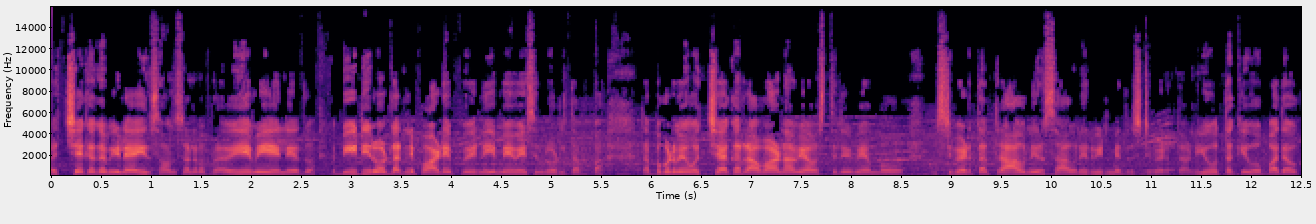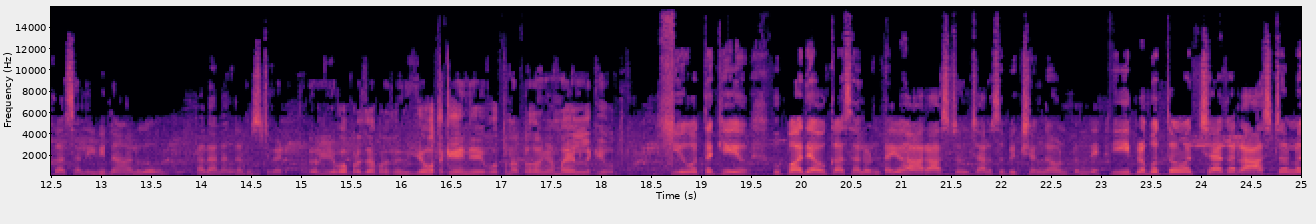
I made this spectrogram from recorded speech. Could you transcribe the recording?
ప్రత్యేకంగా వీళ్ళ ఐదు సంవత్సరాలు ఏమీ వేయలేదు. బీటీ రోడ్లు అన్ని పాడైపోయినాయి మేము వేసిన రోడ్లు తప్ప. తప్పకుండా మేము వచ్చాక రవాణా వ్యవస్థని మేము దృష్టి పెడతాం త్రాగునీరు సాగునీరు వీటి మీద దృష్టి పెడతాం యువతకి ఉపాధి అవకాశాలు ఇవి నాలుగు ప్రధానంగా దృష్టి పెడతాం. యువ ప్రజాప్రతినిధి యువతకి ఏం చేయబోతున్నారు ప్రధానంగా మహిళలకి యువతకి? యువతకి ఉపాధి అవకాశాలు ఉంటాయో ఆ రాష్ట్రం చాలా సుభిక్షంగా ఉంటుంది. ఈ ప్రభుత్వం వచ్చాక రాష్ట్రంలో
